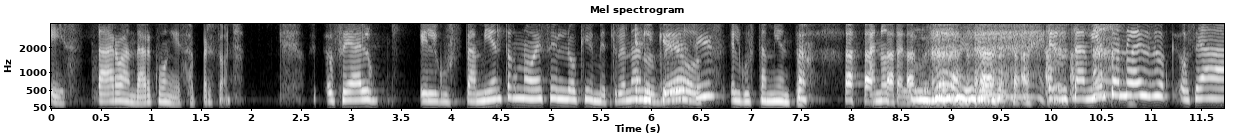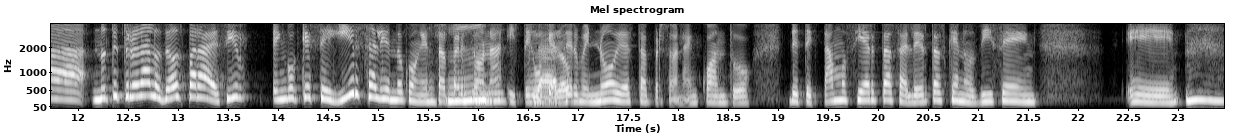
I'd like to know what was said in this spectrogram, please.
estar o andar con esa persona. O sea, el, el gustamiento no es en lo que me truena ¿El los dedos. decís? El gustamiento. Anótalo. el gustamiento no es, o sea, no te truena los dedos para decir, tengo que seguir saliendo con esta persona y tengo que hacerme novio de esta persona. En cuanto detectamos ciertas alertas que nos dicen, eh, mm,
